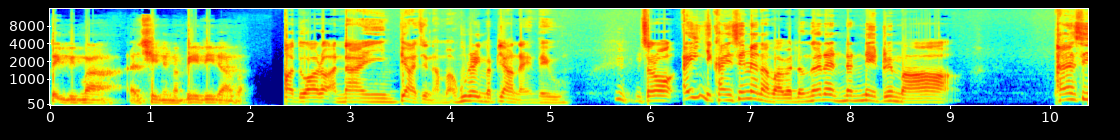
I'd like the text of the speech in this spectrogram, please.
တိတ်ပြီးမှအခြေအနေမပေးသေးတာပါအော်သူကတော့အနိုင်ပြကျင်တာမှာအခုတည်းမပြနိုင်သေးဘူးဆိုတော့အဲ့ဒီရခိုင်စင်းမျက်နှာပါပဲလွန်ခဲ့တဲ့နှစ်နှစ်အတွင်းမှာဖန်စီ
